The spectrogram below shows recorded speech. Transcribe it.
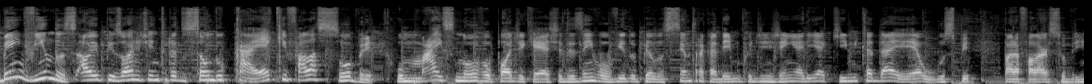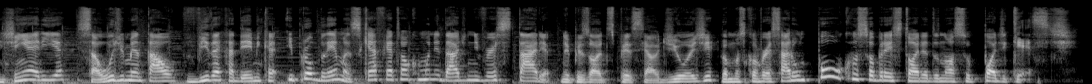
Bem-vindos ao episódio de introdução do CAEC Fala Sobre, o mais novo podcast desenvolvido pelo Centro Acadêmico de Engenharia Química da EL USP para falar sobre engenharia, saúde mental, vida acadêmica e problemas que afetam a comunidade universitária. No episódio especial de hoje, vamos conversar um pouco sobre a história do nosso podcast.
